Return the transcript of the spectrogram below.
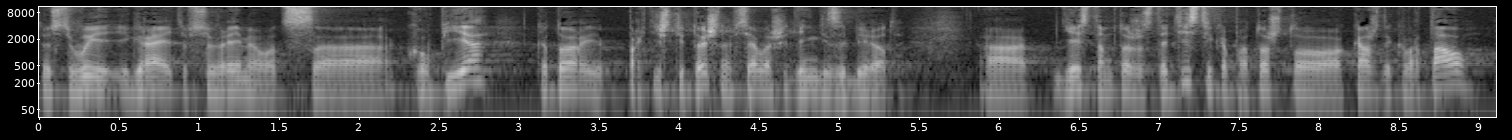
То есть вы играете все время вот с а, крупье, который практически точно все ваши деньги заберет. Есть там тоже статистика про то, что каждый квартал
